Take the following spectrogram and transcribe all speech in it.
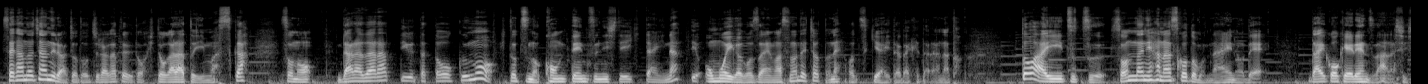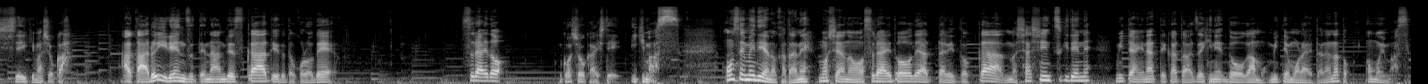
セカンドチャンネルはちょっとどちらかというと人柄と言いますか、そのダラダラって言ったトークも一つのコンテンツにしていきたいなっていう思いがございますので、ちょっとね、お付き合いいただけたらなと。とは言いつつ、そんなに話すこともないので、大口径レンズの話していきましょうか。明るいレンズって何ですかって言ったところで、スライドご紹介していきます。音声メディアの方ね、もしあの、スライドであったりとか、まあ、写真付きでね、見たいなって方はぜひね、動画も見てもらえたらなと思います。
